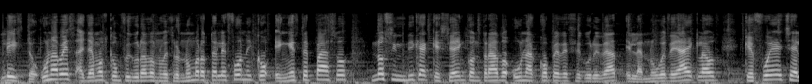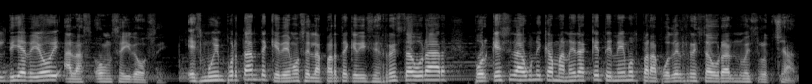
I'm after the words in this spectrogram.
Listo, una vez hayamos configurado nuestro número telefónico, en este paso nos indica que se ha encontrado una copia de seguridad en la nube de iCloud que fue hecha el día de hoy a las 11 y 12. Es muy importante que demos en la parte que dice restaurar porque es la única manera que tenemos para poder restaurar nuestro chat.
